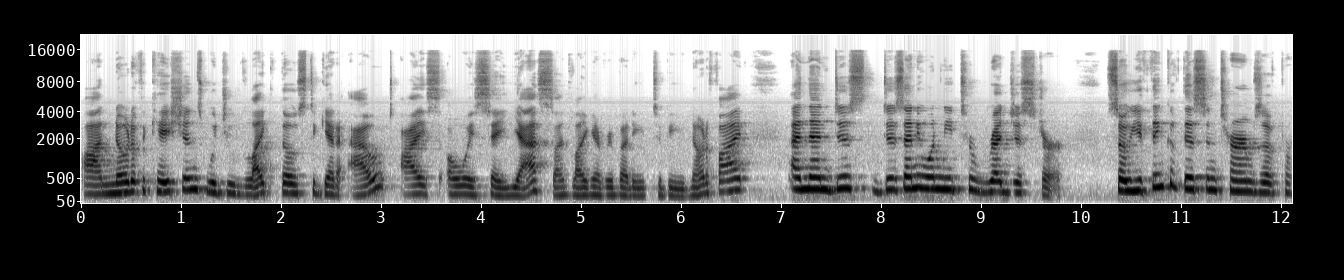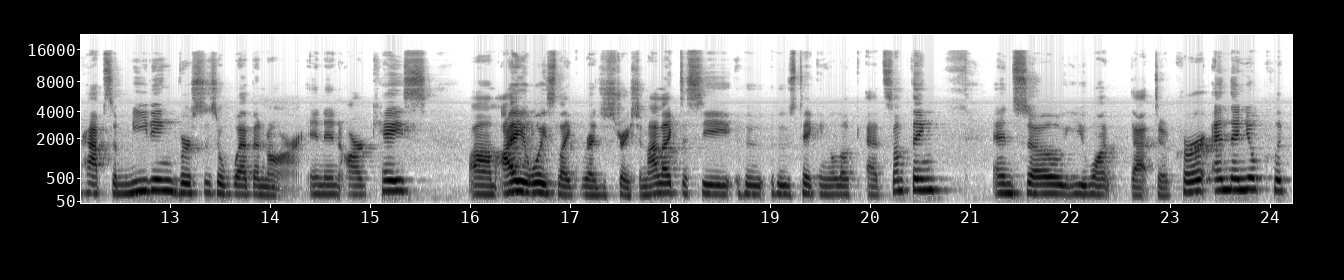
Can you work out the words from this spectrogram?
Uh, notifications, would you like those to get out? I always say yes, I'd like everybody to be notified. And then does, does anyone need to register? So you think of this in terms of perhaps a meeting versus a webinar. And in our case, um, I always like registration. I like to see who, who's taking a look at something. And so you want that to occur and then you'll click,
